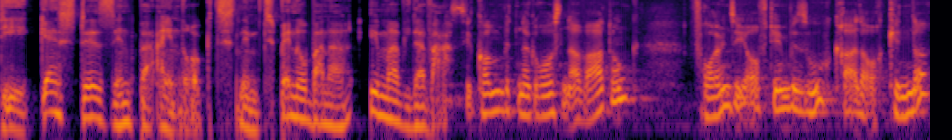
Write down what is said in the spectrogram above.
die Gäste sind beeindruckt, nimmt Benno Banner immer wieder wahr. Sie kommen mit einer großen Erwartung, freuen sich auf den Besuch, gerade auch Kinder.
